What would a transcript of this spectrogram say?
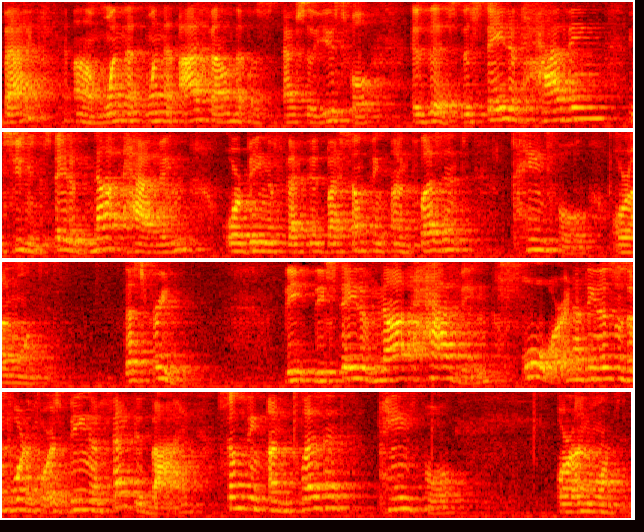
back. Um, one that one that I found that was actually useful is this: the state of having, excuse me, the state of not having or being affected by something unpleasant, painful, or unwanted. That's freedom. The, the state of not having, or, and I think this one's important for us, being affected by something unpleasant, painful, or unwanted.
